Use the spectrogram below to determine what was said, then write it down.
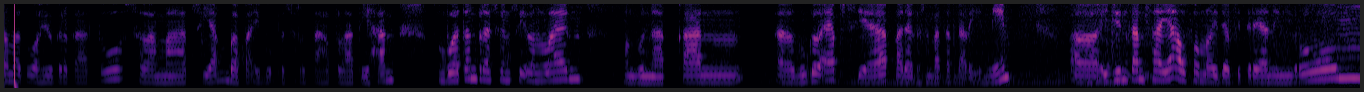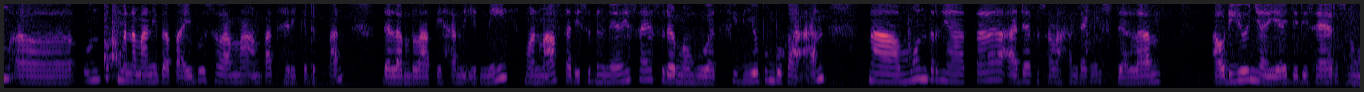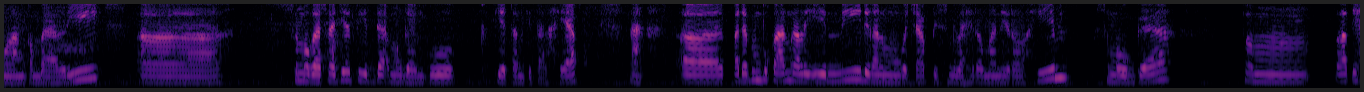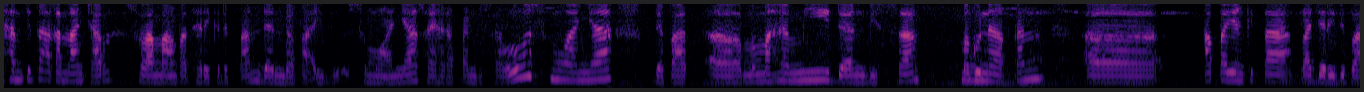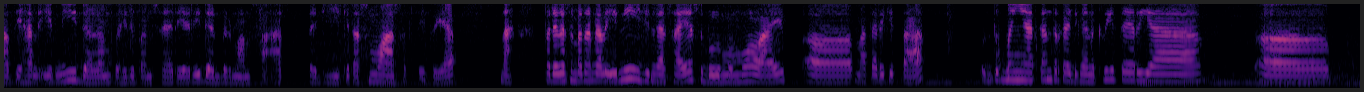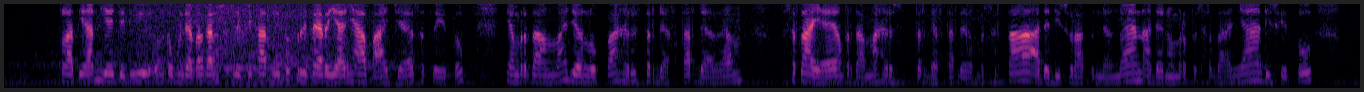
Warahmatullahi wabarakatuh. Selamat siang Bapak Ibu peserta pelatihan Pembuatan presensi online menggunakan uh, Google Apps ya pada kesempatan kali ini. Uh, Izinkan saya Alfa Melida Fitrianingrum uh, Untuk menemani Bapak Ibu selama empat hari ke depan Dalam pelatihan ini. Mohon maaf tadi sebenarnya saya sudah membuat video pembukaan Namun ternyata ada kesalahan teknis dalam audionya ya. Jadi saya harus mengulang kembali semoga saja tidak mengganggu kegiatan kita lah ya nah uh, pada pembukaan kali ini dengan mengucap Bismillahirrahmanirrahim semoga pelatihan kita akan lancar selama empat hari ke depan dan Bapak Ibu semuanya saya harapkan bisa lulus semuanya dapat uh, memahami dan bisa menggunakan uh, apa yang kita pelajari di pelatihan ini dalam kehidupan sehari-hari dan bermanfaat bagi kita semua seperti itu ya. Nah, pada kesempatan kali ini izinkan saya sebelum memulai uh, materi kita untuk mengingatkan terkait dengan kriteria uh, pelatihan ya. Jadi untuk mendapatkan sertifikat itu kriterianya apa aja seperti itu. Yang pertama jangan lupa harus terdaftar dalam peserta ya. Yang pertama harus terdaftar dalam peserta, ada di surat undangan, ada nomor pesertanya di situ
